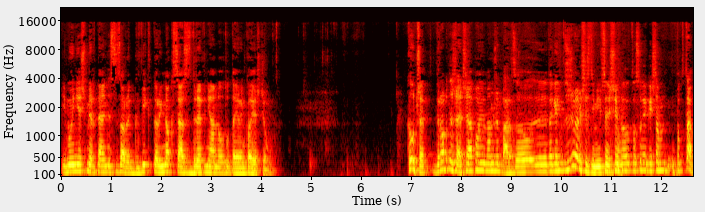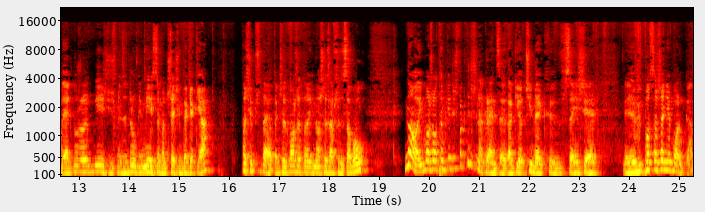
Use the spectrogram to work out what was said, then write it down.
I mój nieśmiertelny scyzoryk Victorinoxa z drewnianą tutaj rękojeścią. Kurczę, drobne rzeczy, a powiem wam, że bardzo, yy, tak jak zżyłem się z nimi, w sensie, no to są jakieś tam podstawy, jak dużo jeździsz między drugim miejscem a trzecim, tak jak ja, to się przydają, także wożę to i noszę zawsze ze sobą. No i może o tym kiedyś faktycznie nakręcę taki odcinek, w sensie wyposażenie Bolka.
